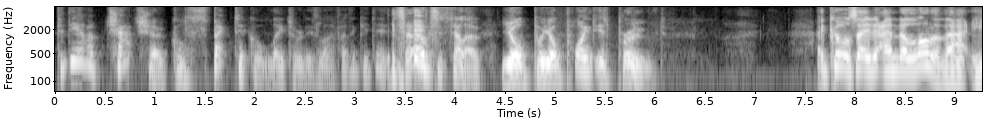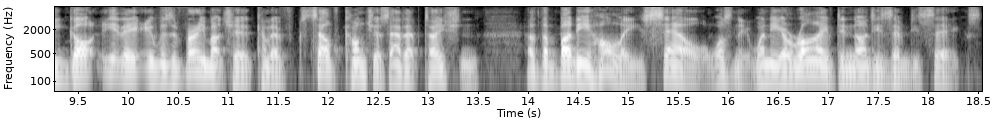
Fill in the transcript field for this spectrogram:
Did he have a chat show called Spectacle later in his life? I think he did. So Elvis Costello, your your point is proved. Of course, and and a lot of that he got, you know, it was a very much a kind of self conscious adaptation of the Buddy Holly cell, wasn't it? When he arrived in 1976.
